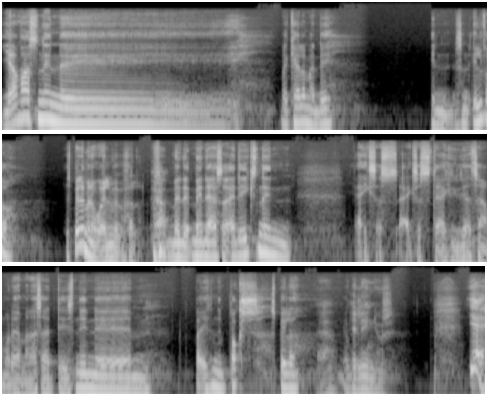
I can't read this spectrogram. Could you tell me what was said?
Jeg var sådan en, øh, hvad kalder man det? En sådan elver. Jeg spiller med nogle 11 i hvert fald. Ja. men, men altså, er det ikke sådan en, jeg er ikke så, jeg er ikke så stærk i de der termer der, men altså, det er sådan en, øh, bare sådan en boksspiller. Ja. Helenius. Ja,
